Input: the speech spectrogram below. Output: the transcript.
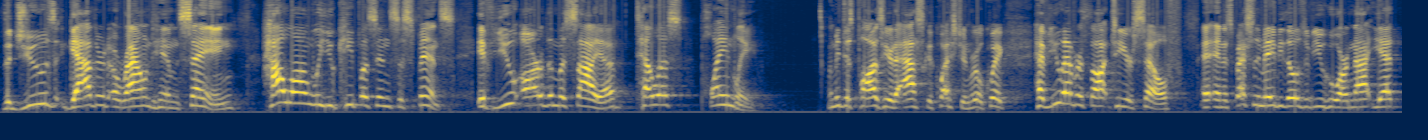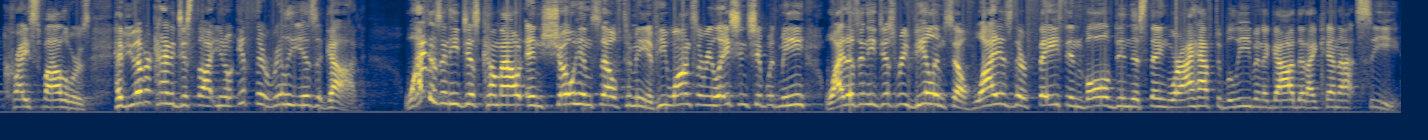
The Jews gathered around him, saying, How long will you keep us in suspense? If you are the Messiah, tell us plainly. Let me just pause here to ask a question real quick. Have you ever thought to yourself, and especially maybe those of you who are not yet Christ followers, have you ever kind of just thought, you know, if there really is a God, why doesn't he just come out and show himself to me? If he wants a relationship with me, why doesn't he just reveal himself? Why is there faith involved in this thing where I have to believe in a God that I cannot see?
